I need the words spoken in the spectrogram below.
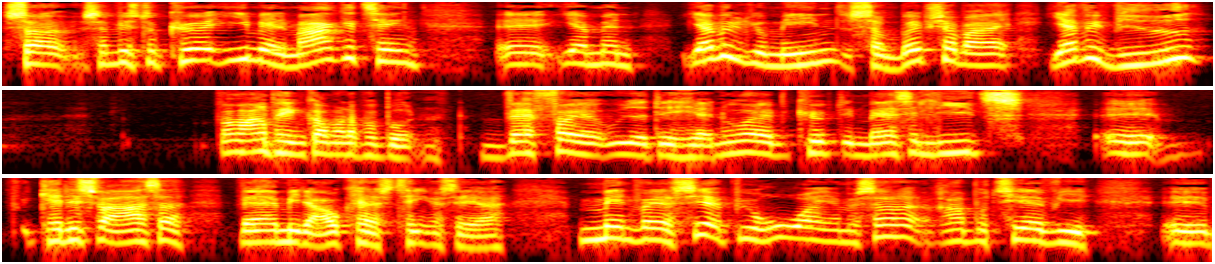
Så, så hvis du kører e-mail marketing, øh, jamen, jeg vil jo mene som webshop jeg vil vide, hvor mange penge kommer der på bunden? Hvad får jeg ud af det her? Nu har jeg købt en masse leads. Øh, kan det svare sig? Hvad er mit afkast? Ting og sager. Men hvor jeg ser byråer, jamen så rapporterer vi øh,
